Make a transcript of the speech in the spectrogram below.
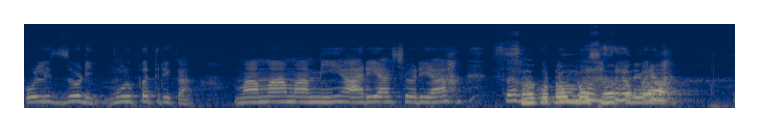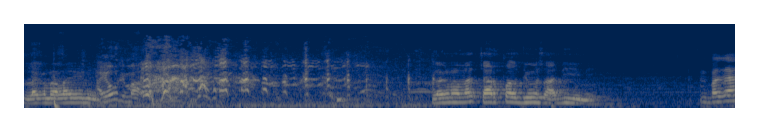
पोलीस जोडी मूळ पत्रिका. मामा मामी आर्या शौर्या सहकुटुंब सहपरिवार. लग्नाला येणे. लग्नाला चार पाच दिवस आधी येणे. बघा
